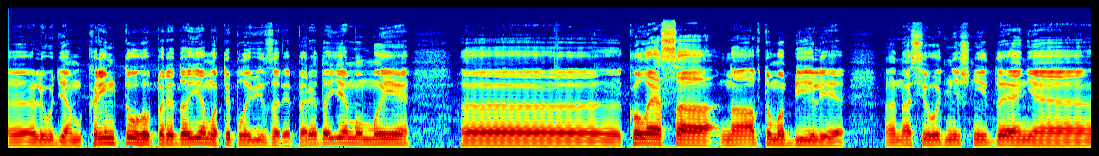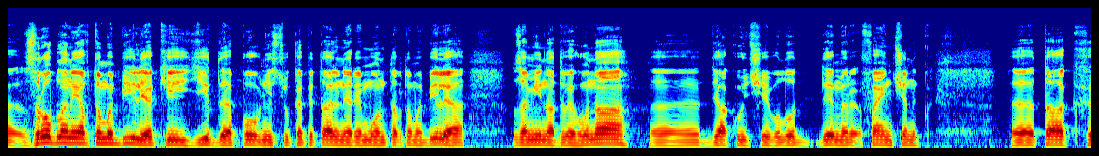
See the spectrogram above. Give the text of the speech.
е, людям. Крім того, передаємо тепловізори, передаємо ми е, колеса на автомобілі. Е, На сьогоднішній день е, зроблений автомобіль, який їде повністю капітальний ремонт автомобіля, заміна двигуна, е, дякуючи Володимир Фенченк. Е, Так, е,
